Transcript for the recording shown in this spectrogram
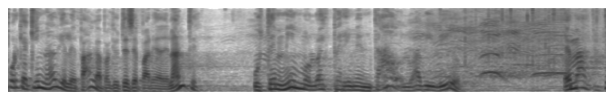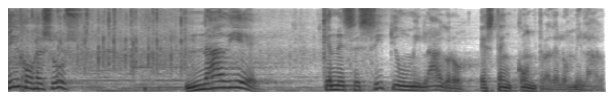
porque aquí nadie le paga para que usted se pare adelante. Usted mismo lo ha experimentado, lo ha vivido. Es más, dijo Jesús, nadie que necesite un milagro está en contra de los milagros.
